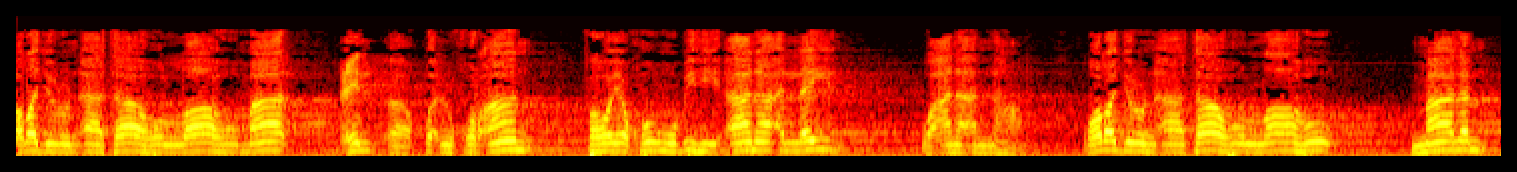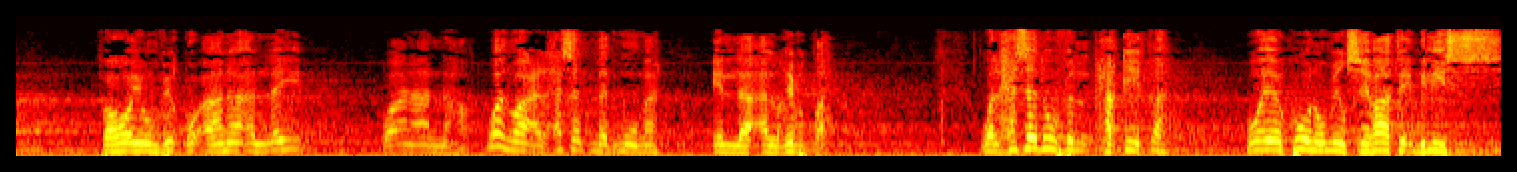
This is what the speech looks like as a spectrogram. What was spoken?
رجل آتاه الله ما علم القرآن فهو يقوم به آناء الليل وآناء النهار. ورجل آتاه الله مالا فهو ينفق آناء الليل وآناء النهار. وأنواع الحسد مذمومة إلا الغبطة. والحسد في الحقيقة هو يكون من صفات إبليس.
